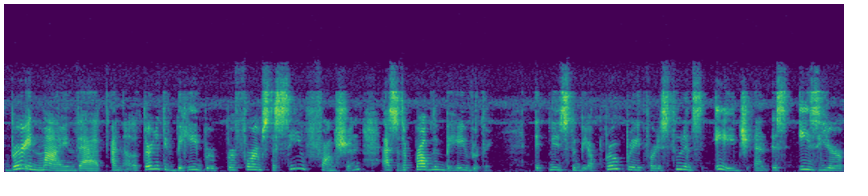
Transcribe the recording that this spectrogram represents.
Bear in mind that an alternative behavior performs the same function as the problem behavior. It needs to be appropriate for the student's age and is easier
